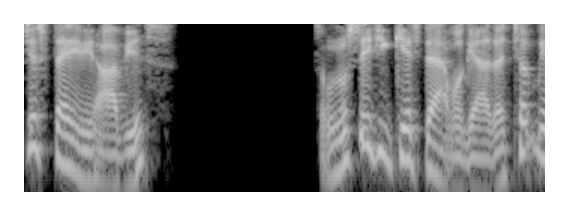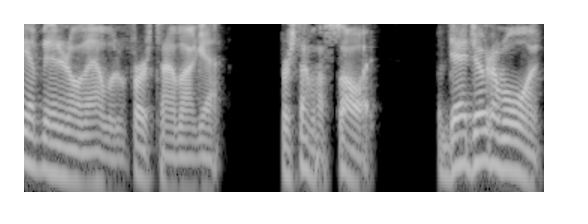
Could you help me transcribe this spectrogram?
Just stating the obvious. So we'll see if you catch that one, guys. It took me a minute on that one the first time I got, first time I saw it. But dad joke number one.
